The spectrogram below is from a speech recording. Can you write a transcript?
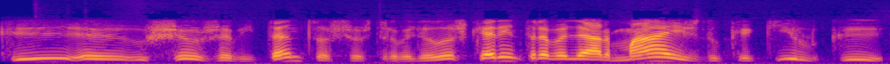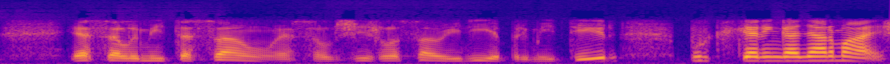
que uh, os seus habitantes, os seus trabalhadores, querem trabalhar mais do que aquilo que essa limitação, essa legislação iria permitir, porque querem ganhar mais.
